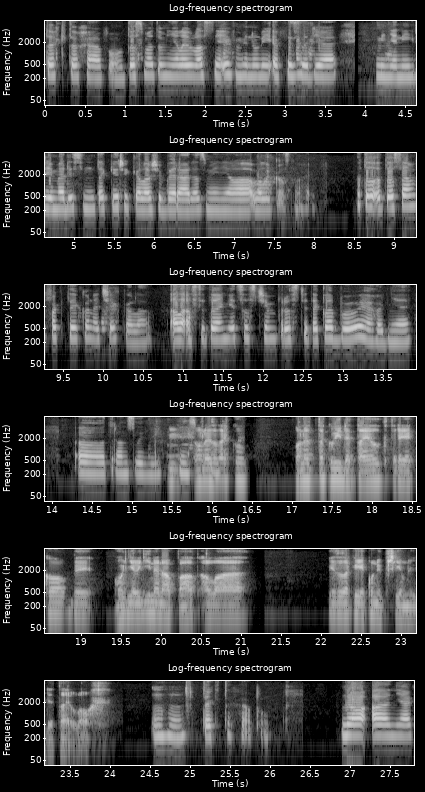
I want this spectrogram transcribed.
Tak to chápu. To jsme tu měli vlastně i v minulé epizodě zmíněný, kdy Madison taky říkala, že by ráda změnila velikost nohy. A to, to jsem fakt jako nečekala. Ale asi to je něco, s čím prostě takhle bojuje hodně uh, trans lidí. Mm, on je to jako, on je takový detail, který jako by hodně lidí nenapad, ale je to taky jako nepříjemný detail, no. Mhm, tak to chápu. No a nějak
